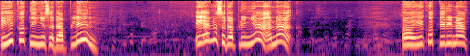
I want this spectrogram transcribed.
Ihikot ninyo sa daplin. Eh, ano sa daplin niya, ana? Oh, ikot diri nak.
